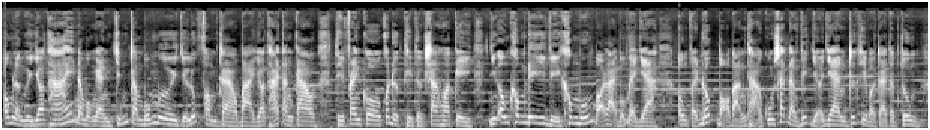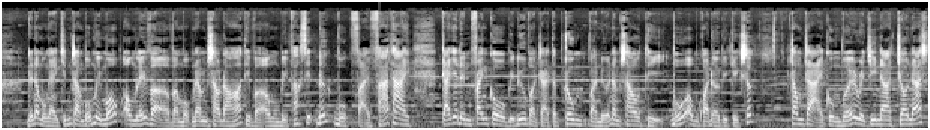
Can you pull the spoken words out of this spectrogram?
Ông là người Do Thái năm 1940 giữa lúc phong trào bài Do Thái tăng cao thì Franco có được thị thực sang Hoa Kỳ nhưng ông không đi vì không muốn bỏ lại bố mẹ già. Ông phải đốt bỏ bản thảo cuốn sách đang viết dở dang trước khi vào trại tập trung. Đến năm 1941, ông lấy vợ và một năm sau đó thì vợ ông bị phát xít Đức buộc phải phá thai. Cả gia đình Franco bị đưa vào trại tập trung và nửa năm sau thì bố ông qua đời vì kiệt sức. Trong trại cùng với Regina Jonas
